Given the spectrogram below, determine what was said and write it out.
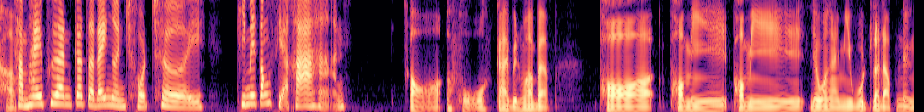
ครับทำให้เพื่อนก็จะได้เงินชดเชย ที่ไม่ต้องเสียค่าอาหาร อ๋อโอ้โหกลายเป็นว่าแบบ พอพอมีพอมีเรียกว่าไงมีวุฒิระดับหนึ่ง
